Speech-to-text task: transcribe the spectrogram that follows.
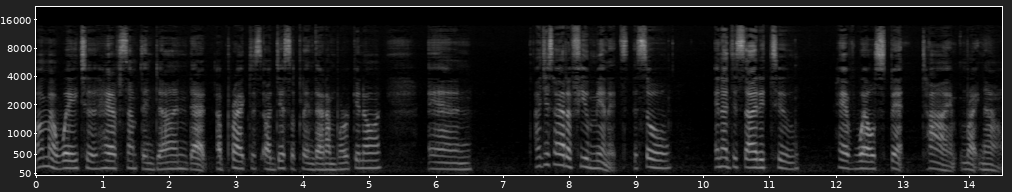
on my way to have something done that a practice or discipline that I'm working on. And I just had a few minutes. So, and I decided to have well spent time right now.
